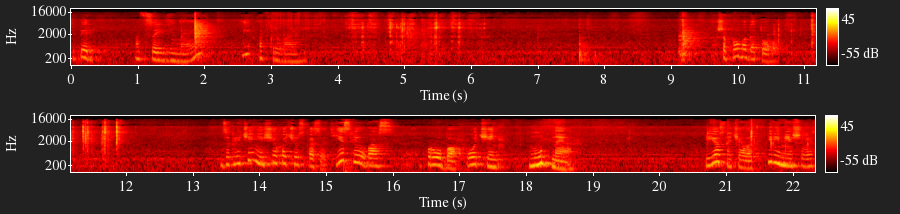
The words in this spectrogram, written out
Теперь отсоединяем и открываем. Наша проба готова. В заключение еще хочу сказать, если у вас проба очень мутная, ее сначала перемешивать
